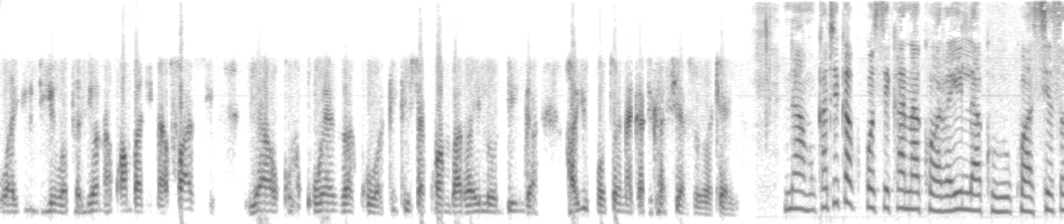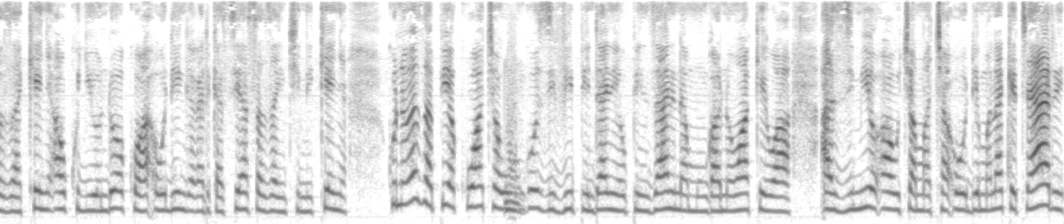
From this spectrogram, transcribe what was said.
wa UDA wataliona kwamba ni nafasi yao kuweza kuhakikisha kwamba Raila Odinga hayupo tena katika siasa za Kenya. Naam, katika kukosekana kwa Raila kwa siasa za Kenya au kujiondoa kwa Odinga katika siasa za nchini Kenya kunaweza pia kuacha uongozi vipi ndani ya upinzani na muungano wake wa Azimio au chama cha ODM? Manake tayari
